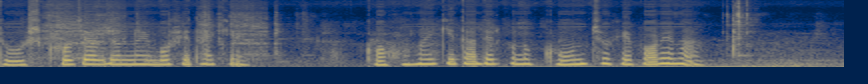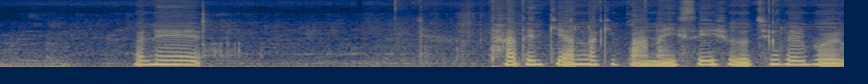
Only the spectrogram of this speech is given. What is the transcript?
দোষ খোঁজার জন্যই বসে থাকে? কখনোই কি তাদের কোনো গুণ চোখে পড়ে না? মানে তাদের কি আল্লাহ কি বানাইছে শুধু ছেলের বউয়ের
